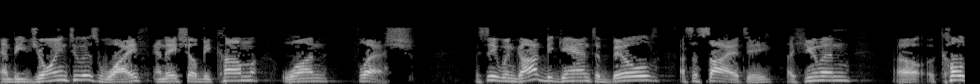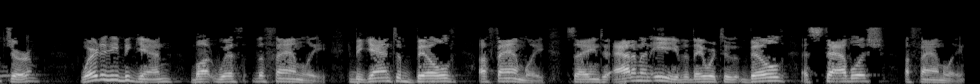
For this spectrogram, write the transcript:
and be joined to his wife, and they shall become one flesh. You see, when God began to build a society, a human uh, culture, Where did he begin? But with the family. He began to build a family, saying to Adam and Eve that they were to build, establish a family.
